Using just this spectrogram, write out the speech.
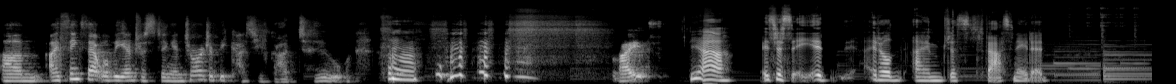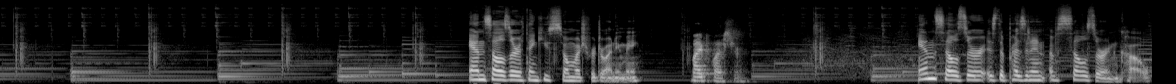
Um, I think that will be interesting in Georgia because you've got two. Hmm. right? Yeah. It's just it it'll I'm just fascinated. Ann Selzer, thank you so much for joining me. My pleasure. Ann Selzer is the president of Selzer & Co.,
